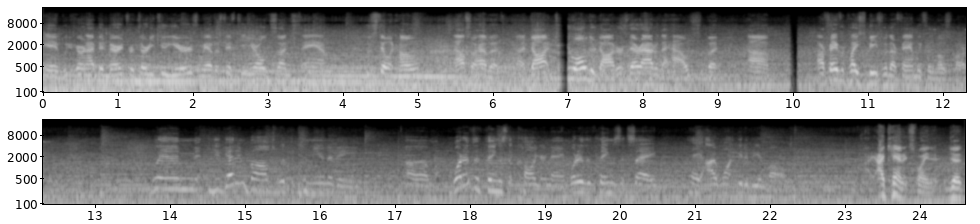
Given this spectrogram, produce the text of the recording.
and we, her and I have been married for 32 years. We have a 15-year-old son, Sam, who's still at home. I also have a, a daughter, two older daughters. They're out of the house, but um, our favorite place to be is with our family for the most part. When you get involved with the community, um, what are the things that call your name? What are the things that say, "Hey, I want you to be involved"? I, I can't explain it. Just,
